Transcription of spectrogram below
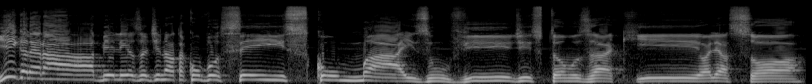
E galera, beleza? De nota com vocês com mais um vídeo. Estamos aqui, olha só.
